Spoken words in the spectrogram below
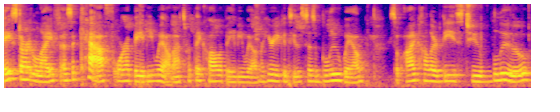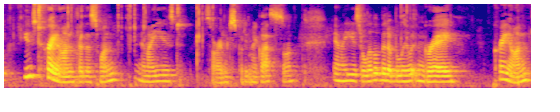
They start life as a calf or a baby whale. That's what they call a baby whale. Now here you can see this says blue whale. So I colored these two blue, used crayon for this one. And I used, sorry, I'm just putting my glasses on. And I used a little bit of blue and gray crayon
